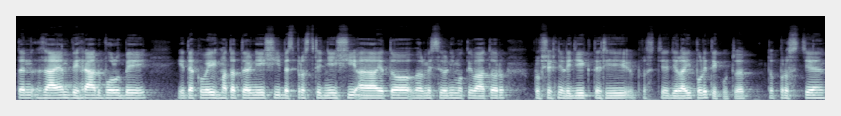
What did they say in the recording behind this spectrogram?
ten zájem vyhrát volby je takový hmatatelnější, bezprostřednější a je to velmi silný motivátor pro všechny lidi, kteří prostě dělají politiku. To, je, to prostě eh,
